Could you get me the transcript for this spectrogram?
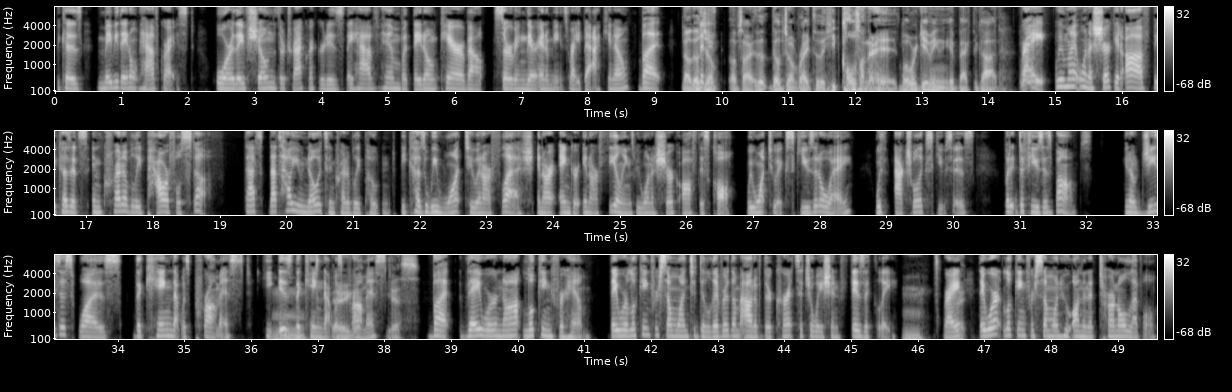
Because maybe they don't have Christ or they've shown that their track record is they have him, but they don't care about serving their enemies right back, you know? But No, they'll The jump. I'm sorry, they'll, they'll jump right to the heap coals on their head. But we're giving it back to God. Right. We might want to shirk it off because it's incredibly powerful stuff. That's that's how you know it's incredibly potent because we want to in our flesh, in our anger, in our feelings, we want to shirk off this call. We want to excuse it away with actual excuses, but it diffuses bombs. You know, Jesus was the king that was promised. He is the Mm, king that was you go. promised Yes. but they were not looking for him. They were looking for someone to deliver them out of their current situation physically, Mm, right? Right. They weren't looking for someone who, on an eternal level,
